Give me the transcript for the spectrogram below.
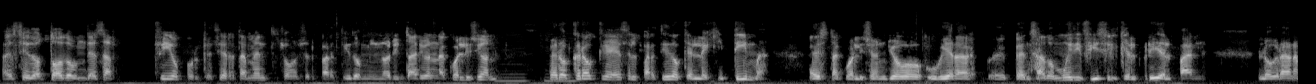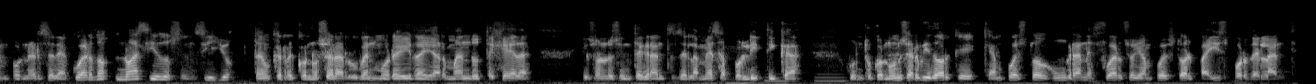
Ha sido todo un desafío porque ciertamente somos el partido minoritario en la coalición, pero creo que es el partido que legitima a esta coalición. Yo hubiera eh, pensado muy difícil que el PRI y el PAN lograran ponerse de acuerdo. No ha sido sencillo, tengo que reconocer a Rubén Moreira y Armando Tejeda, que son los integrantes de la mesa política, junto con un servidor que, que han puesto un gran esfuerzo y han puesto al país por delante.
